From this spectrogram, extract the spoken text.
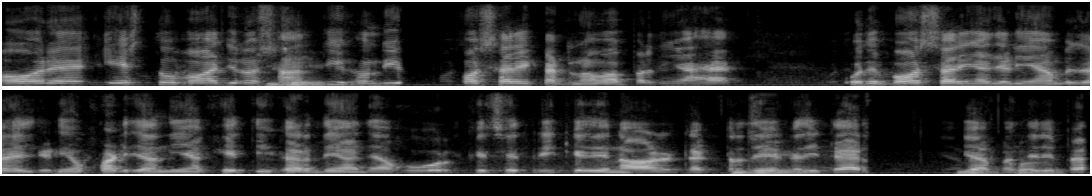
ਔਰ ਇਸ ਤੋਂ ਬਾਅਦ ਜਦੋਂ ਸ਼ਾਂਤੀ ਹੁੰਦੀ ਹੈ ਬਹੁਤ ਸਾਰੀ ਘਟਨਾ ਵਾਪਰਦੀਆਂ ਹੈ। ਉਹਦੇ ਬਹੁਤ ਸਾਰੀਆਂ ਜਿਹੜੀਆਂ ਮਿਜ਼ਾਈਲ ਜਿਹੜੀਆਂ ਫਟ ਜਾਂਦੀਆਂ ਖੇਤੀ ਕਰਦੇ ਆ ਜਾਂ ਹੋਰ ਕਿਸੇ ਤਰੀਕੇ ਦੇ ਨਾਲ ਟਰੈਕਟਰ ਦੇ। ਕਦੀ ਟਾਇਰ ਜਾਂ ਬੰਦੇ ਦੇ ਪੈਰ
